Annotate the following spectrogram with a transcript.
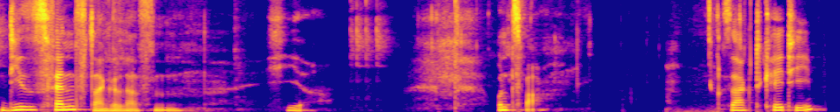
dieses Fenster gelassen? Hier. Und zwar sagt Katie,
